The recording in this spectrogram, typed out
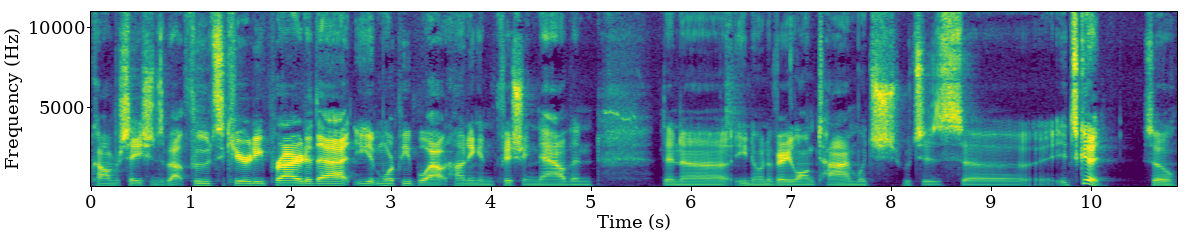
conversations about food security. Prior to that, you get more people out hunting and fishing now than than uh, you know in a very long time, which which is uh, it's good. So,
